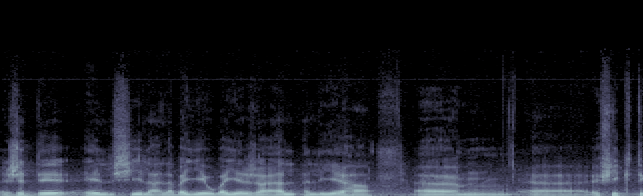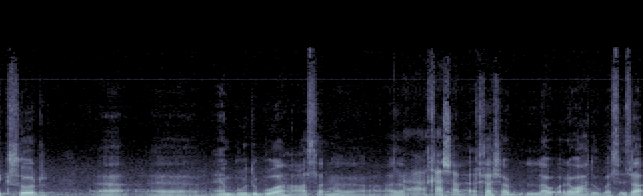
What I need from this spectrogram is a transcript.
جدي قال شيء لبيي وبيي رجع قال, قال لي إياها. آه، فيك تكسر un bout de bois خشب. خشب لوحده. بس إذا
